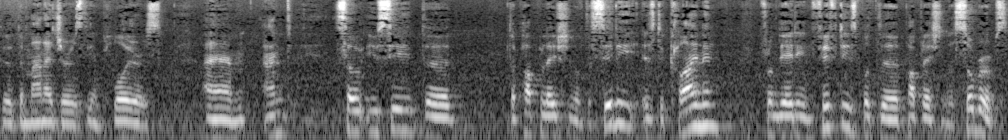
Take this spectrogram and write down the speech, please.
the, the managers, the employers, um, and so you see the the population of the city is declining from the 1850s, but the population of the suburbs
